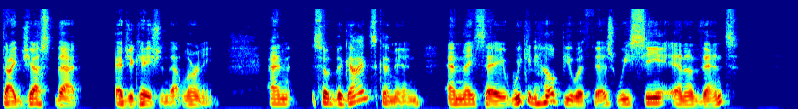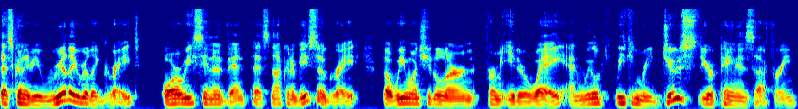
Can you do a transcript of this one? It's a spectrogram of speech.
digest that education that learning. And so the guides come in and they say we can help you with this. We see an event that's going to be really, really great, or we see an event that's not going to be so great, but we want you to learn from either way, and we'll we can reduce your pain and suffering,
